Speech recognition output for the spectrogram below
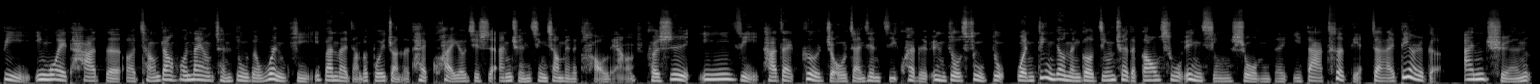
臂因为它的呃强壮或耐用程度的问题，一般来讲都不会转得太快，尤其是安全性上面的考量。可是 Easy 它在各轴展现极快的运作速度，稳定又能够精确的高速运行，是我们的一大特点。再来第二个。安全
